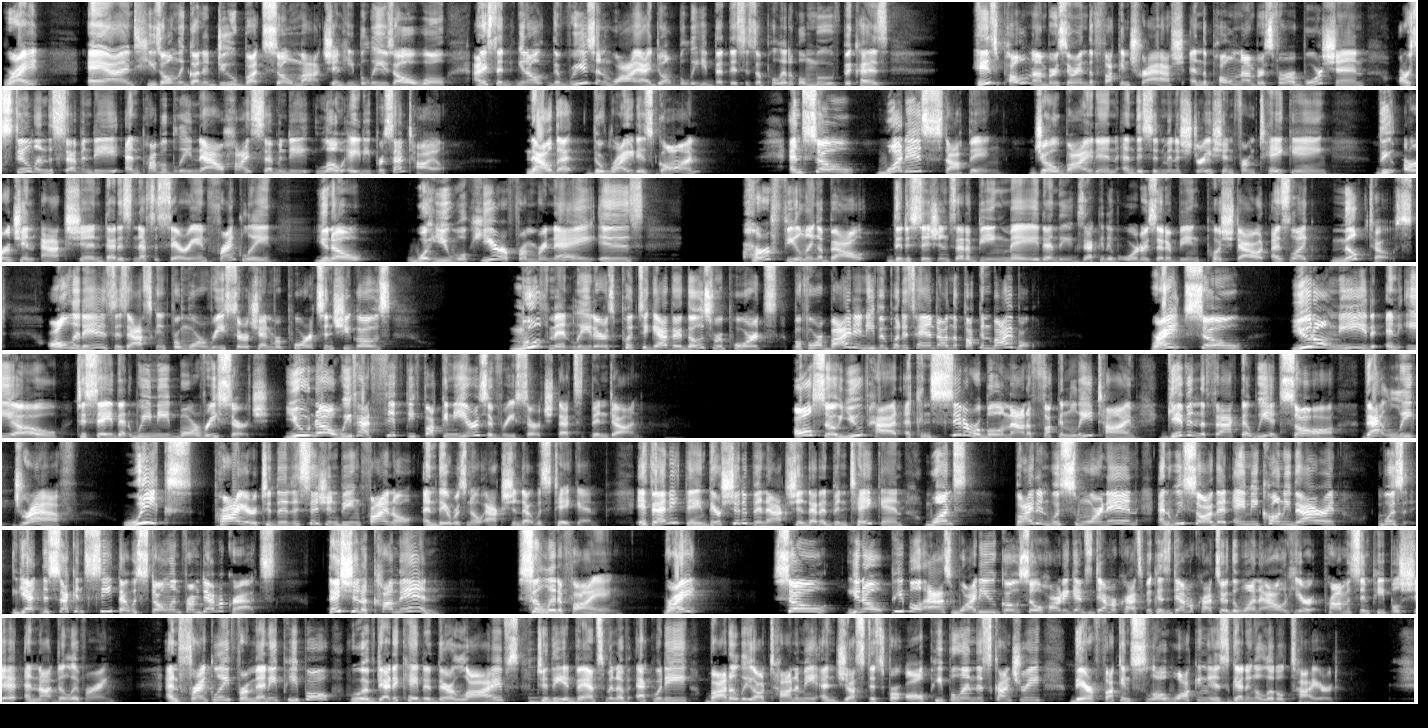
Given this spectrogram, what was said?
right? And he's only going to do but so much. And he believes, oh, well, and I said, you know, the reason why I don't believe that this is a political move because his poll numbers are in the fucking trash, and the poll numbers for abortion are still in the 70 and probably now high 70, low 80 percentile. Now that the right is gone. And so, what is stopping Joe Biden and this administration from taking the urgent action that is necessary. And frankly, you know, what you will hear from Renee is her feeling about the decisions that are being made and the executive orders that are being pushed out as like milk toast. All it is is asking for more research and reports. And she goes, movement leaders put together those reports before Biden even put his hand on the fucking Bible. Right? So you don't need an EO to say that we need more research. You know, we've had 50 fucking years of research that's been done. Also, you've had a considerable amount of fucking lead time given the fact that we had saw that leaked draft weeks prior to the decision being final and there was no action that was taken. If anything, there should have been action that had been taken once Biden was sworn in and we saw that Amy Coney Barrett was yet the second seat that was stolen from Democrats. They should have come in solidifying, right? So, you know, people ask, why do you go so hard against Democrats? Because Democrats are the one out here promising people shit and not delivering. And frankly, for many people who have dedicated their lives to the advancement of equity, bodily autonomy, and justice for all people in this country, their fucking slow walking is getting a little tired.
